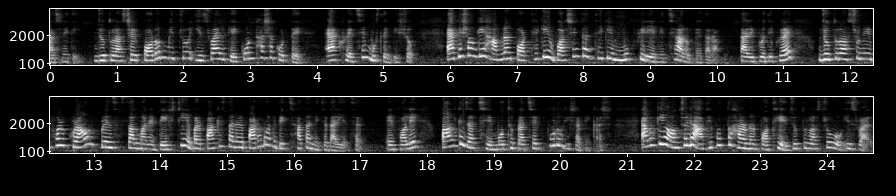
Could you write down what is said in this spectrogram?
রাজনীতি। যুক্তরাষ্ট্রের পরম মিত্র ইসরায়েলকে কোণঠাসা করতে এক হয়েছে মুসলিম বিশ্ব। একই সঙ্গে হামলার পর থেকেই ওয়াশিংটন থেকে মুখ ফিরিয়ে নিচ্ছে আরব নেতারা। তারই প্রতিক্রিয়ায় যুক্তরাষ্ট্র নির্ভর ক্রাউন প্রিন্স সালমানের দেশটি এবার পাকিস্তানের পারমাণবিক ছাতার নিচে দাঁড়িয়েছে। এর ফলে পাল্টে যাচ্ছে মধ্যপ্রাচ্যের পুরো হিসাব নিকাশ। এমনকি অঞ্চলে আধিপত্য হারানোর পথে যুক্তরাষ্ট্র ও ইসরায়েল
